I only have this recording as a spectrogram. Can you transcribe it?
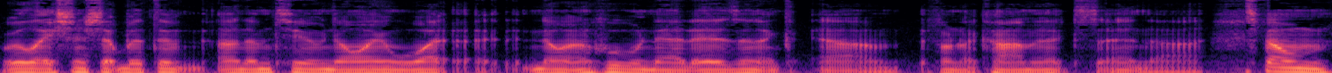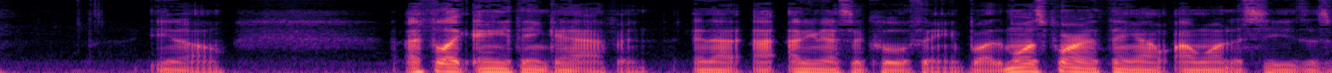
relationship with them, uh, them two, knowing what, knowing who Ned is, and um, from the comics. And uh, this film, you know, I feel like anything can happen, and I, I think that's a cool thing. But the most important thing I, I want to see this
